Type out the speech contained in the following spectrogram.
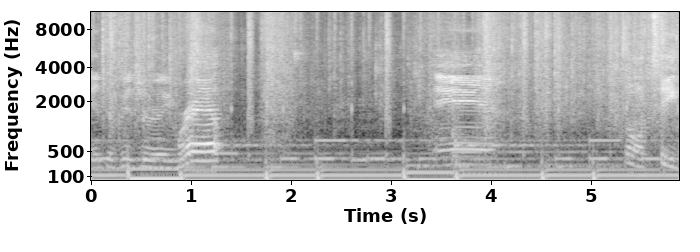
Individually wrapped. And I'm gonna take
